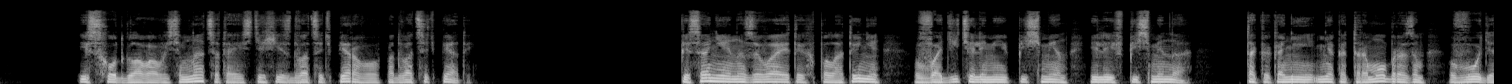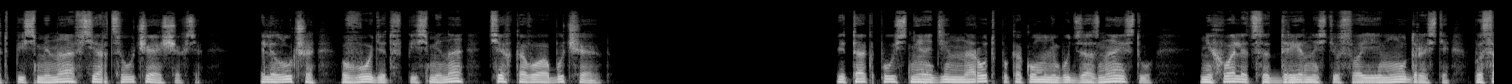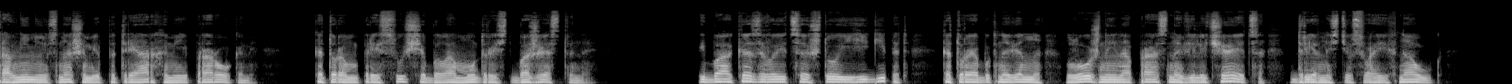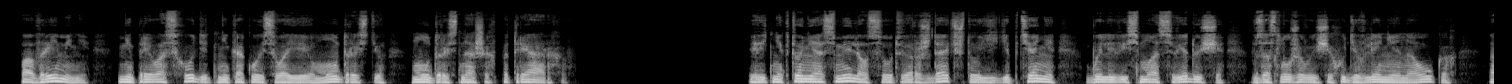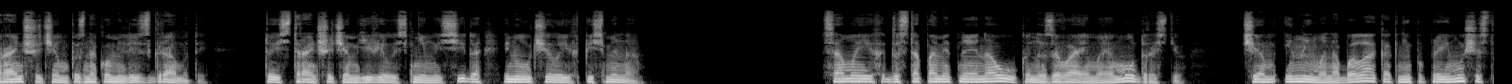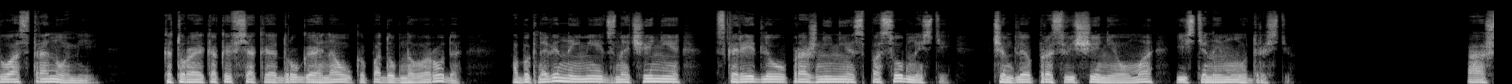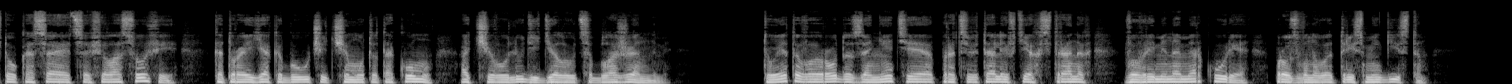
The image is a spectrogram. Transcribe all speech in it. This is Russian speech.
Исход, глава 18, стихи с 21 по 25. Писание называет их по латыни «вводителями письмен» или «в письмена», так как они некоторым образом вводят письмена в сердце учащихся, или лучше вводят в письмена тех, кого обучают. Итак, пусть ни один народ по какому-нибудь зазнайству – не хвалится древностью своей мудрости по сравнению с нашими патриархами и пророками, которым присуща была мудрость божественная. Ибо оказывается, что и Египет, который обыкновенно ложно и напрасно величается древностью своих наук, по времени не превосходит никакой своей мудростью мудрость наших патриархов. Ведь никто не осмелился утверждать, что египтяне были весьма сведущи в заслуживающих удивления науках раньше, чем познакомились с грамотой, то есть раньше, чем явилась к ним Исида и научила их письменам. Самая их достопамятная наука, называемая мудростью, чем иным она была, как не по преимуществу астрономией, которая, как и всякая другая наука подобного рода, обыкновенно имеет значение – скорее для упражнения способностей, чем для просвещения ума истинной мудростью. А что касается философии, которая якобы учит чему-то такому, от чего люди делаются блаженными, то этого рода занятия процветали в тех странах во времена Меркурия, прозванного Трисмегистом,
